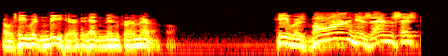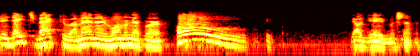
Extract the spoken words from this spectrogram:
Because he wouldn't be here if it hadn't been for a miracle. He was born, his ancestry dates back to a man and woman that were old people. God gave him a son.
